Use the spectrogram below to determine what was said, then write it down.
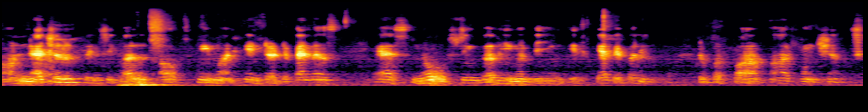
on natural principle of human interdependence as no single human being is capable to perform all functions.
